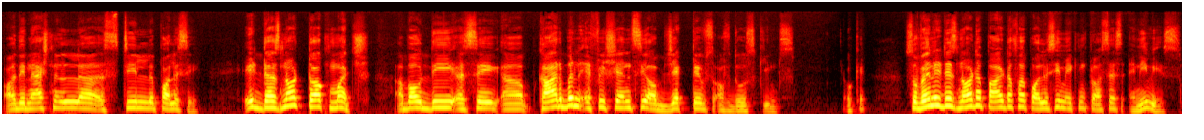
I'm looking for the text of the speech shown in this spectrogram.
or the National uh, Steel Policy, it does not talk much about the uh, say uh, carbon efficiency objectives of those schemes, okay? So when it is not a part of our policy making process anyways,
